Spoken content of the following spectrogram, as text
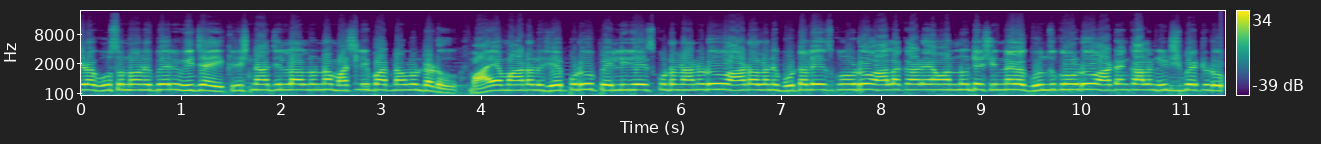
గిడ కూసున్నోని పేరు విజయ్. కృష్ణా జిల్లాలో ఉన్న మచిలీపట్నంలో ఉంటాడు. మాయ మాటలు చెప్పుడు పెళ్ళి చేసుకుంటున్నానుడు ఆడవాళ్ళని బుట్టలు వేసుకోడు ఆలకాడేమన్నుంటే చిన్నగా గుంజుకోడు ఆటంకాలను ఇడిచిపెట్టుడు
